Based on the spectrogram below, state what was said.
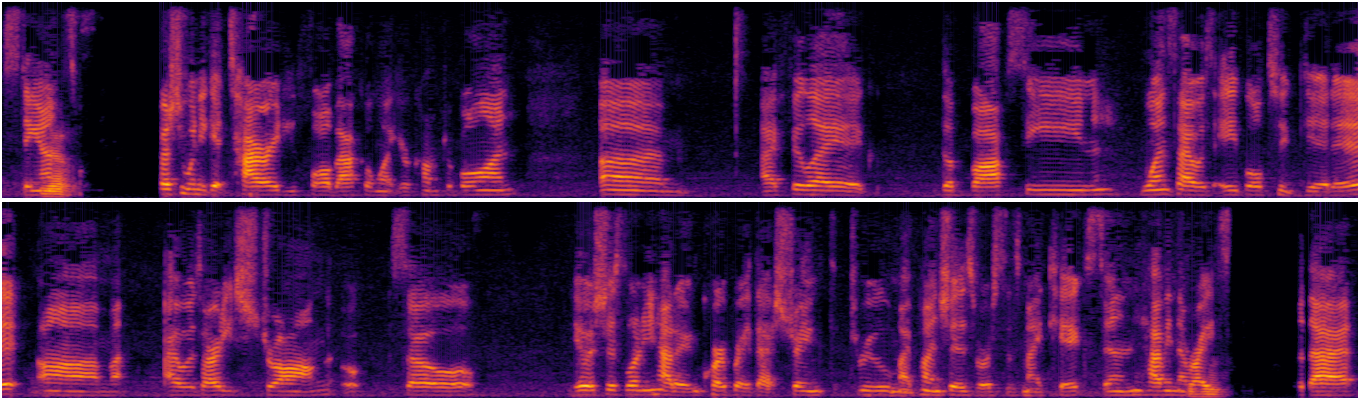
stance especially when you get tired, you fall back on what you're comfortable on. Um, I feel like the boxing, once I was able to get it, um, I was already strong. So it was just learning how to incorporate that strength through my punches versus my kicks and having the mm-hmm. right for that.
